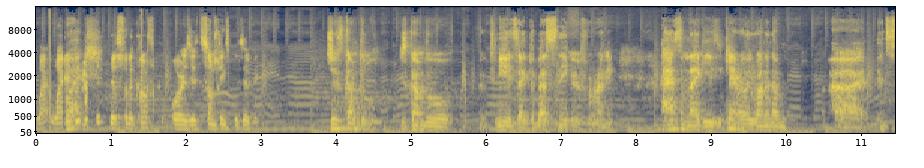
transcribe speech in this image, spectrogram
Why, why is it just for the comfort, or is it something specific? just comfortable, just comfortable. To me, it's like the best sneaker for running. I have some Nikes, you can't really run in them. Uh, it's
